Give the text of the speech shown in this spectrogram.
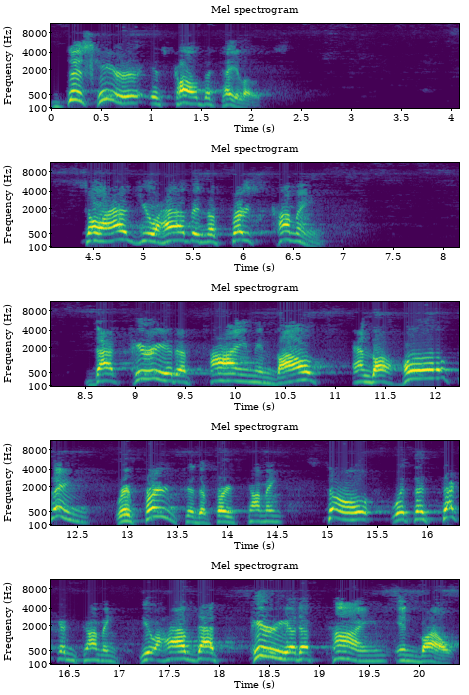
This here is called the Telos. So as you have in the first coming, that period of time involved and the whole thing refers to the first coming, so with the second coming, you have that period of time involved.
